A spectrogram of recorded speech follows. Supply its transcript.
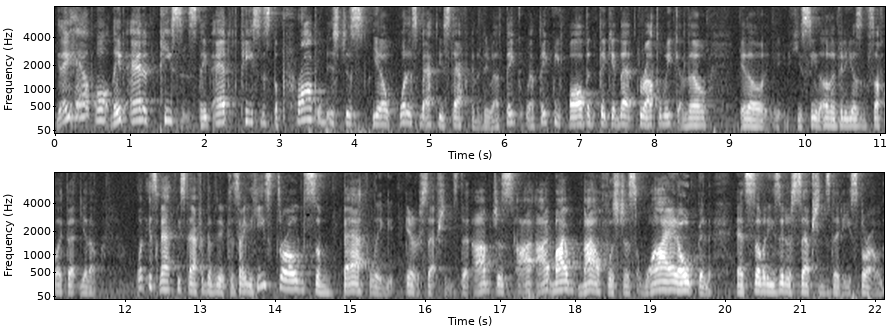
they have all they've added pieces. They've added pieces. The problem is just you know what is Matthew Stafford going to do? I think I think we've all been thinking that throughout the week. I know you know, you see the other videos and stuff like that, you know, what is Matthew Stafford going to do? Because I mean, he's thrown some baffling interceptions that I'm just, I, I, my mouth was just wide open at some of these interceptions that he's thrown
